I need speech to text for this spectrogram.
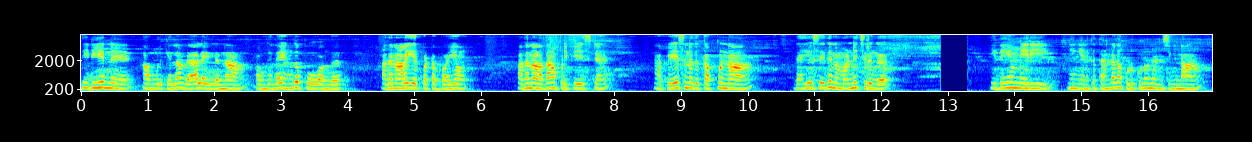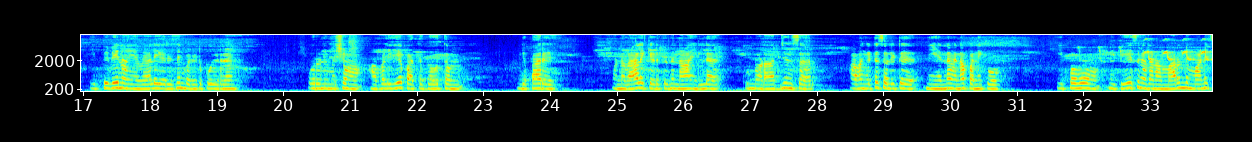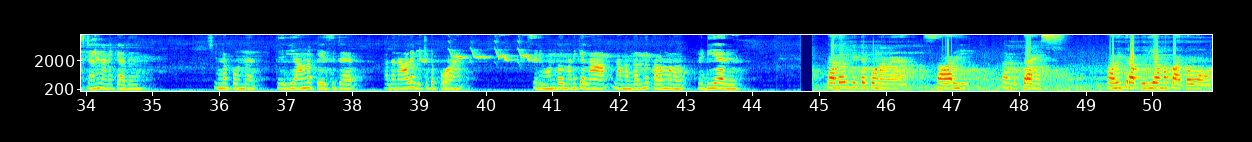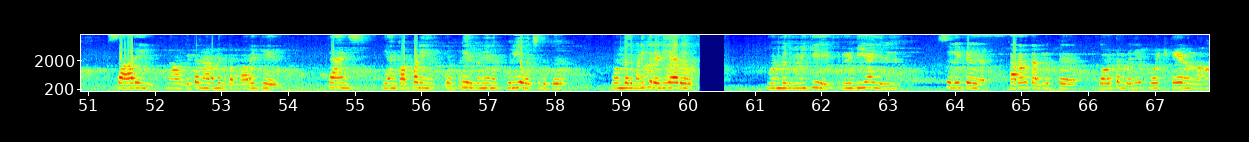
திடீர்னு அவங்களுக்கு எல்லாம் வேலை இல்லைன்னா அவங்க எல்லாம் எங்கே போவாங்க? அதனால் ஏற்பட்ட பயம். அதனால தான் அப்படி பேசிட்டேன். நான் பேசுனது தப்புன்னா தயவுசெய்து என்னை மன்னிச்சிருங்க. இதையும் மீறி நீங்கள் எனக்கு தண்டனை கொடுக்கணும்னு நினச்சிங்கன்னா இப்போவே நான் என் வேலையை ரிசைன் பண்ணிட்டு போயிடுறேன். ஒரு நிமிஷம் அவளையே பார்த்த கௌதம் இங்கே பாரு உன்னை வேலைக்கு எடுத்தது நான் இல்லை. உன்னோட அர்ஜுன் சார். அவங்கிட்ட சொல்லிவிட்டு நீ என்ன வேணால் பண்ணிக்கோ. இப்போவும் நீ பேசினதை நான் மறந்து மன்னிச்சிட்டேன்னு நினைக்காத. சின்ன பொண்ணு தெரியாமல் பேசிட்ட. அதனால் விட்டுட்டு போகிறேன் சரி ஒன்பது மணிக்கெல்லாம் நம்ம அங்கேருந்து கிளம்பணும். ரெடியாக இரு. கதவு கிட்ட போனவன் சாரி அண்ட் தேங்க்ஸ் பவித்ரா புரியாமல் பார்க்கவும் சாரி நான் உங்ககிட்ட நடந்துக்கிட்ட முறைக்கு தேங்க்ஸ் என் கம்பெனி எப்படி இருக்குன்னு எனக்கு புரிய வச்சதுக்கு ஒன்பது மணிக்கு ரெடியாக இரு ஒன்பது மணிக்கு ரெடியாக இரு. சொல்லிட்டு கதவை திறந்துக்கிட்டு கௌதம் வெளியே போய்க்கிட்டே இருந்தான்.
